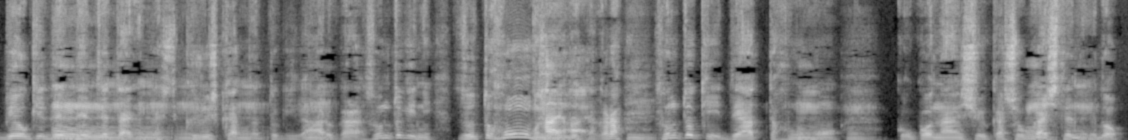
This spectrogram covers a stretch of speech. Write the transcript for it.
病気で寝てたりなんかして苦しかった時があるから、その時にずっと本を読んでたから、その時出会った本を、ここ何週か紹介してんだけど、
